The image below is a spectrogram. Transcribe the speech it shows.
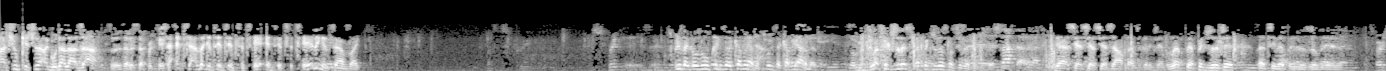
משהו, כשרה אגודה להזעה. So is that a separate case? It sounds like it's it's it's Sprig is. Uh, it's like those little things that are coming out. The twigs that are coming out of it. You have pictures of this? You have pictures of this? Let's see if I have pictures of this. Yes, yes, yes, yes. Alpha is a good example. We have, we have pictures of this here. Let's see if we have pictures of this over here. it's very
